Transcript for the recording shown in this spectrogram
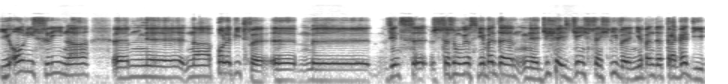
i oni szli na, na pole bitwy. Więc szczerze mówiąc, nie będę, dzisiaj jest dzień szczęśliwy, nie będę tragedii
